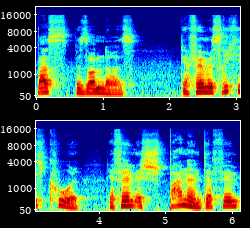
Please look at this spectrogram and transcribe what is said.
was Besonderes. Der Film ist richtig cool. Der Film ist spannend. Der Film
